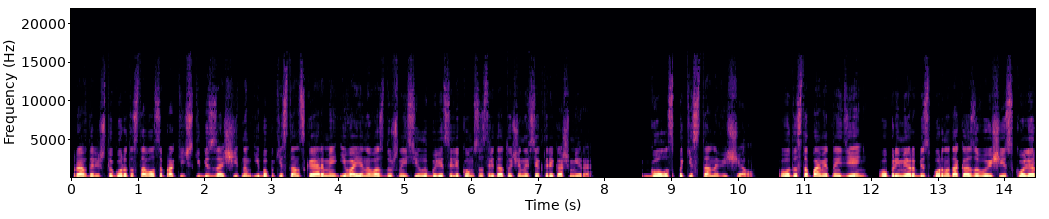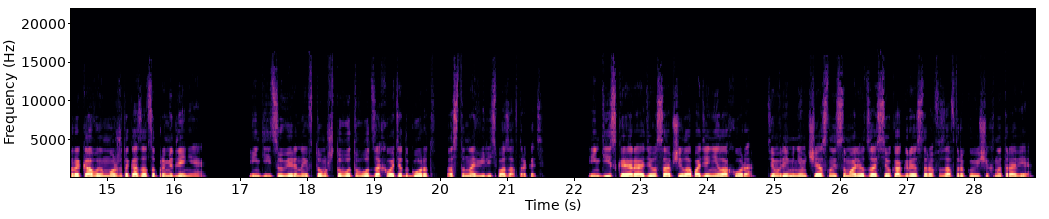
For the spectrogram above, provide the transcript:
Правда ли, что город оставался практически беззащитным, ибо пакистанская армия и военно-воздушные силы были целиком сосредоточены в секторе Кашмира? Голос Пакистана вещал. «О достопамятный день! О пример, бесспорно доказывающий, сколь роковым может оказаться промедление!» Индийцы, уверенные в том, что вот-вот захватят город, остановились позавтракать. Индийское радио сообщило о падении Лахора. Тем временем частный самолет засек агрессоров, завтракающих на траве.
